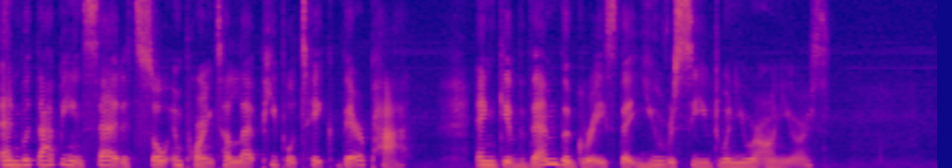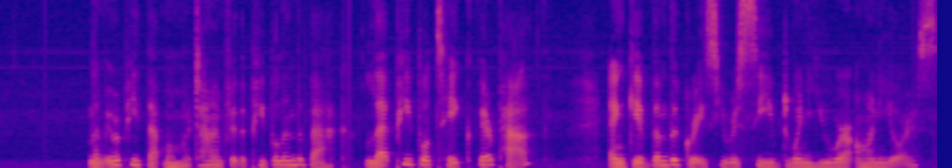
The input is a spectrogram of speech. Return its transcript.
And with that being said, it's so important to let people take their path and give them the grace that you received when you were on yours. Let me repeat that one more time for the people in the back. Let people take their path and give them the grace you received when you were on yours.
